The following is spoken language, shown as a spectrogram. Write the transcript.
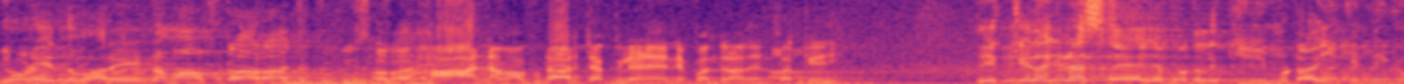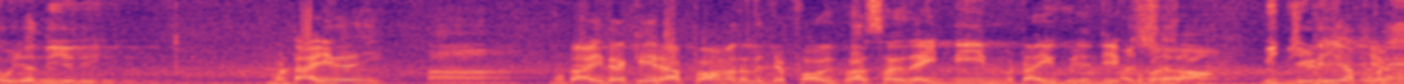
ਵੀ ਹੁਣ ਇਹ ਦੁਬਾਰੇ ਨਵਾਂ ਫਟਾਰਾ ਚੱਕੂਗੀ ਸਾਰਾ ਇਹ ਹਾਂ ਨਵਾਂ ਫਟਾਰ ਚੱਕ ਲੈਣਾ ਇਹਨੇ 15 ਦਿਨ ਤੱਕ ਜੀ। ਤੇ ਇੱਕ ਇਹਦਾ ਜਿਹੜਾ ਸਾਈਜ਼ ਮਤਲਬ ਕੀ ਮੋਟਾਈ ਕਿੰਨੀ ਕੁ ਹੋ ਜਾਂਦੀ ਹੈ ਇਹਦੀ? ਮੋਟਾਈ ਦਾ ਜੀ? ਹਾਂ। ਮੋਟਾਈ ਦਾ ਘੇਰਾ ਆਪਾਂ ਮਤਲਬ ਜੱਫਾ ਵੀ ਭਰ ਸਕਦਾ ਇੰਨੀ ਮੋਟਾਈ ਹੋ ਜਾਂਦੀ ਹੈ ਇੱਕ ਬੰਦਾ ਵੀ ਜਿਹੜੀ ਆਪਣੇ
